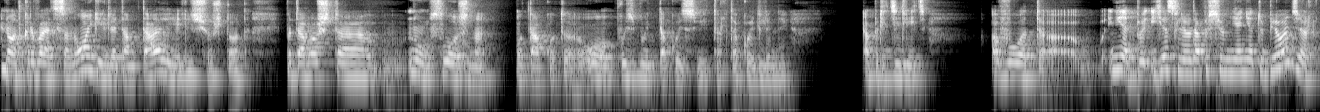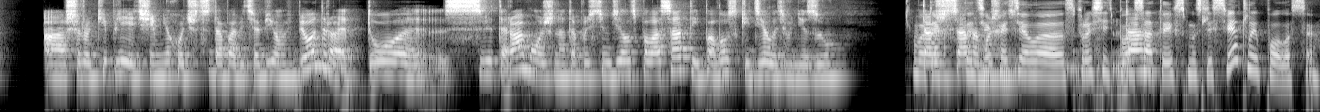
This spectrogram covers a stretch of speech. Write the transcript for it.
ну, открываются ноги или там талия или еще что-то. Потому что, ну, сложно вот так вот, о, пусть будет такой свитер такой длины определить. Вот. Нет, если, допустим, у меня нету бедер, а широкие плечи, и мне хочется добавить объем в бедра, то свитера можно, допустим, делать полосатые, полоски делать внизу. Вот так я, же кстати, можно... хотела спросить, полосатые да. в смысле светлые полосы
